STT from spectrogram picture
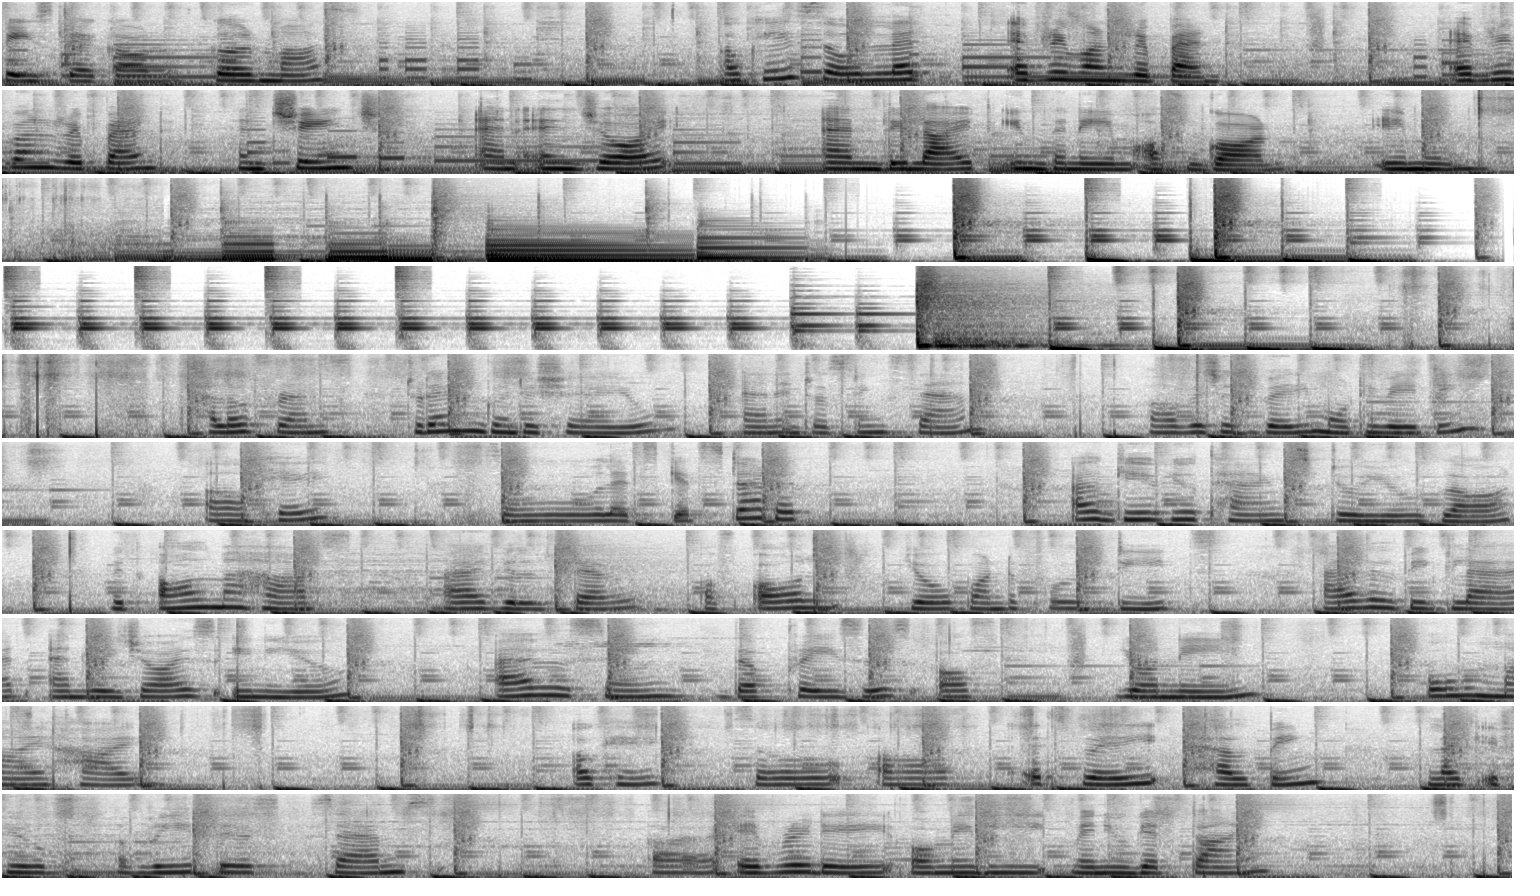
face their karmas. Okay so let everyone repent. Everyone repent and change and enjoy and delight in the name of god. Amen to share you an interesting Psalm uh, which is very motivating. Okay, so let's get started. I'll give you thanks to you, Lord. With all my heart, I will tell of all your wonderful deeds. I will be glad and rejoice in you. I will sing the praises of your name oh my high okay so uh, it's very helping. Like if you read this psalms uh, every day or maybe when you get time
